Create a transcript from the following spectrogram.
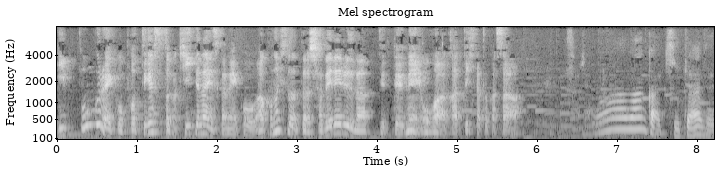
い一本ぐらいこうポッドキャストとか聞いてないですかね？こうあこの人だったら喋れるなって言ってねオファー買ってきたとかさ。それはなんか聞いてないんで。い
